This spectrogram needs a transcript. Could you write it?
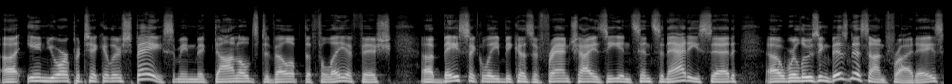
uh, in your particular space. I mean, McDonald's developed the filet of fish uh, basically because a franchisee in Cincinnati said, uh, We're losing business on Fridays.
